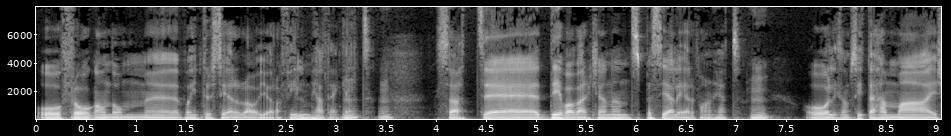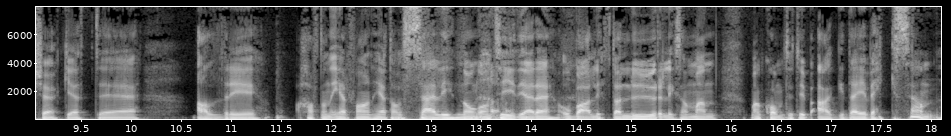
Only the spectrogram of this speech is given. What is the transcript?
och frågade om de eh, var intresserade av att göra film helt enkelt. Så att eh, det var verkligen en speciell erfarenhet. Och liksom sitta hemma i köket, eh, aldrig haft någon erfarenhet av sälj någon gång tidigare och bara lyfta lur. Liksom. Man, man kom till typ Agda i växeln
